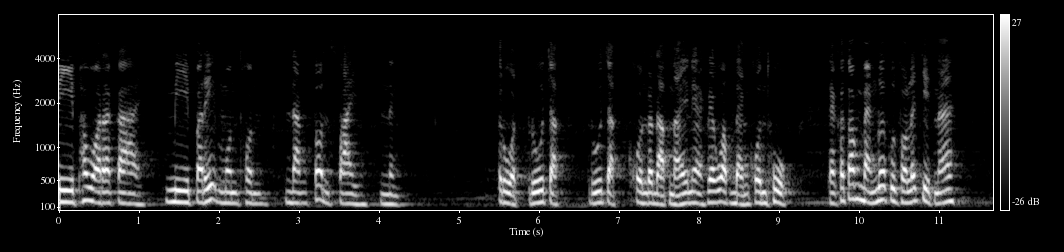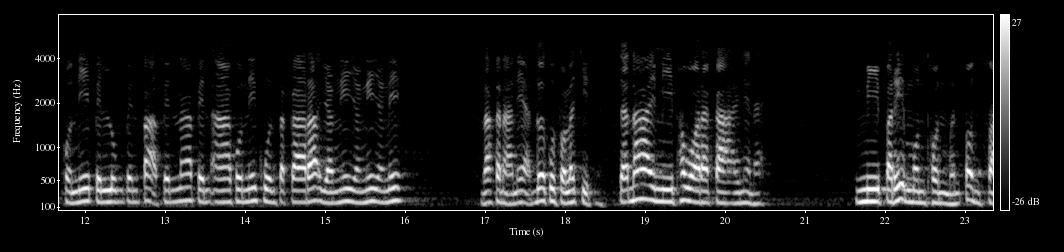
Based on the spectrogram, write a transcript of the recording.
มีพระวรากาย มีปริมณฑลดังต้นไทรหนึ่งตรวจรู้จักรู้จักคนระดับไหนเนี่ย เรียกว่าแบ่งคนถูก แต่ก็ต้องแบ่งด้วยกุศลจิตนะ คนนี้เป็นลุงเป็นป้าเป็นหน้าเป็นอาคนนี้ควรสการะอย่างนี้อย่างนี้อย่างนี้ ลักษณะเนี่ย ด้วยกุศลจิต จะได้มีพระวรากายเนี่ยนะ มีปริมณฑลเหมือนต้นไทร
